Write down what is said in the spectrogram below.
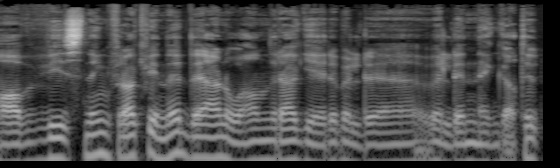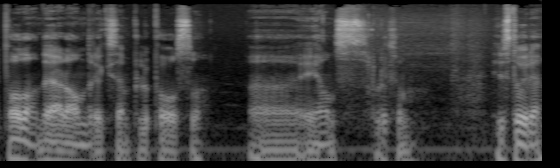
Avvisning fra kvinner, det er noe han reagerer veldig, veldig negativt på, da. Det er det andre eksempler på også, uh, i hans liksom, historie.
